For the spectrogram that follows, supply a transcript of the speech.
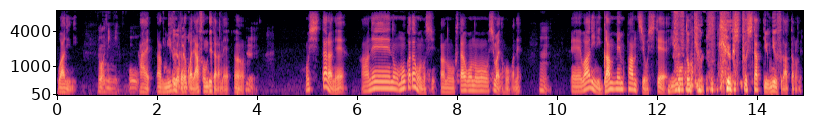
ワニに。ワニに。おはい。あの、湖かどっかで遊んでたらね。うん。うん。そしたらね、姉のもう片方のしあの双子の姉妹の方がね、うん。えーワニに顔面パンチをして、妹を救 救出したっていうニュースがあったのね。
